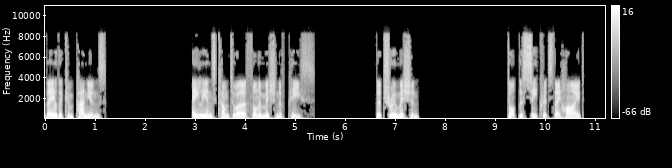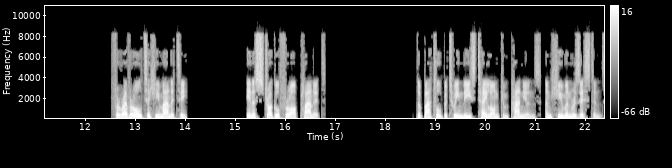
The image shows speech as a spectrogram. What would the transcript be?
They are the companions. Aliens come to Earth on a mission of peace. Their true mission. The secrets they hide. Forever alter humanity. In a struggle for our planet. The battle between these Taelon companions, and human resistance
